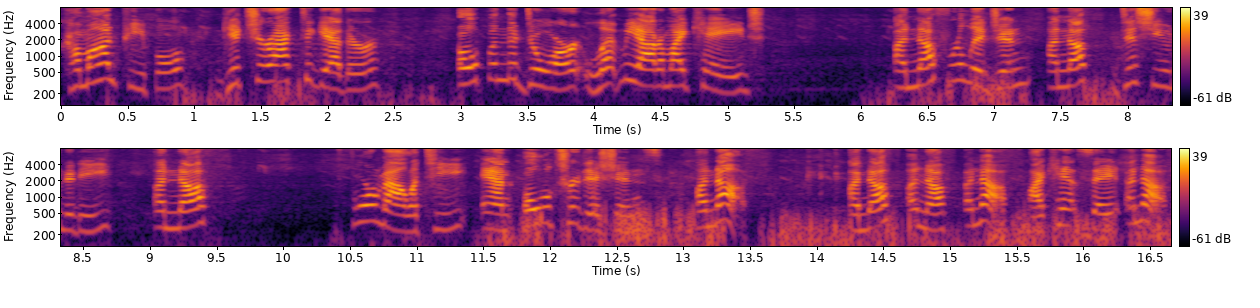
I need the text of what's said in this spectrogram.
Come on, people. Get your act together. Open the door. Let me out of my cage. Enough religion, enough disunity, enough formality and old traditions. Enough. Enough, enough, enough. I can't say enough.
